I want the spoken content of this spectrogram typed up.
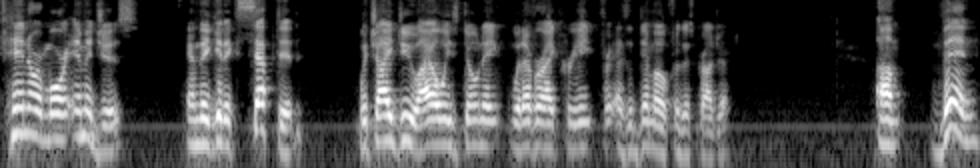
10 or more images, and they get accepted, which I do. I always donate whatever I create for, as a demo for this project. Um, then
